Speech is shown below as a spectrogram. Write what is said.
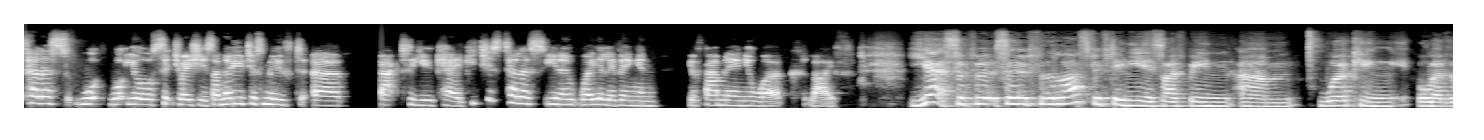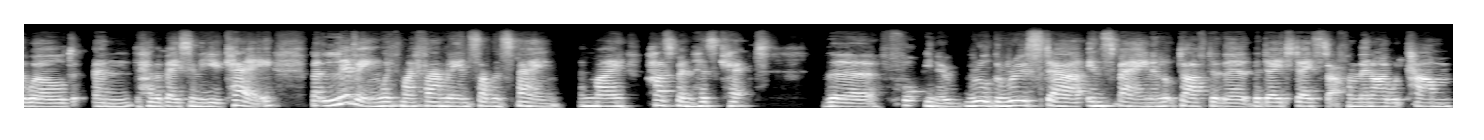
tell us what, what your situation is. I know you've just moved uh, back to the UK. Could you just tell us, you know, where you're living and your family and your work life? Yeah, so for, so for the last 15 years, I've been um, working all over the world and have a base in the UK, but living with my family in southern Spain. And my husband has kept the you know ruled the roost uh, in Spain and looked after the the day to day stuff, and then I would come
